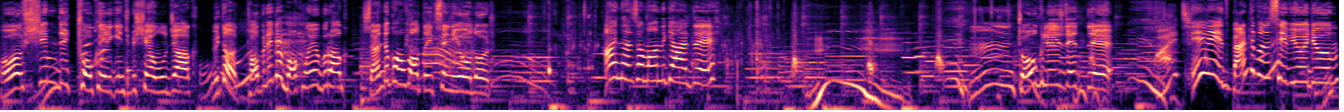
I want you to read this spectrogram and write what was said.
Of şimdi çok ilginç bir şey olacak. Vita tablete bakmayı bırak. Sen de kahvaltı etsen iyi olur. Aynen zamanı geldi. Hmm, çok lezzetli. Evet ben de bunu seviyorum.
